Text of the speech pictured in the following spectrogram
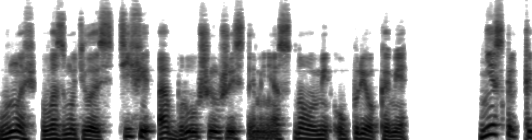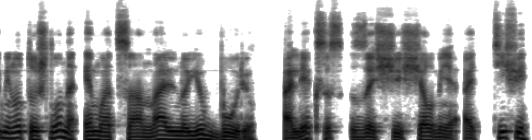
Вновь возмутилась Тифи, обрушившись на меня с новыми упреками. Несколько минут ушло на эмоциональную бурю. Алексис защищал меня от Тифи,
